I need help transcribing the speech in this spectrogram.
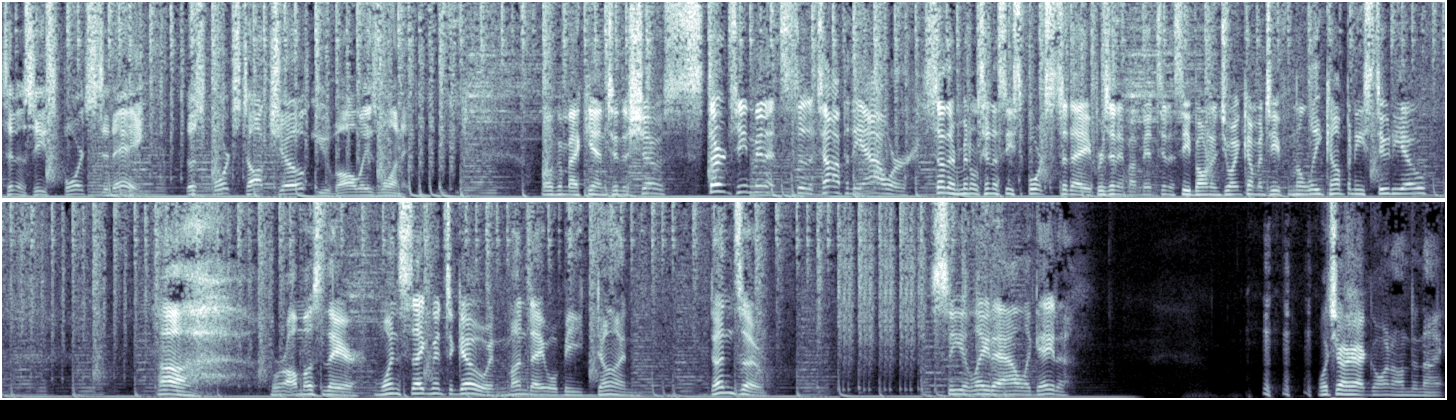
Tennessee Sports Today, the sports talk show you've always wanted. Welcome back into the show. 13 minutes to the top of the hour. Southern Middle Tennessee Sports Today, presented by Mid Tennessee Bone and Joint, coming to you from the Lee Company studio. Ah, we're almost there. One segment to go, and Monday will be done. Dunzo. See you later, alligator. what y'all got going on tonight?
